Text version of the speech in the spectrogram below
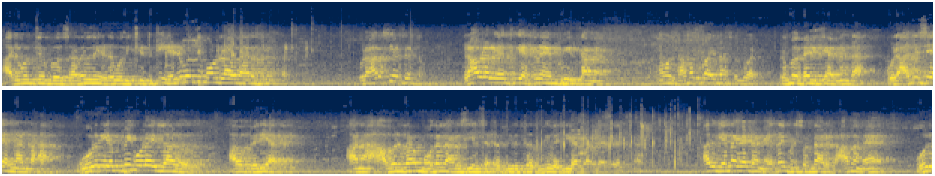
அறுபத்தி ஒன்பது சதவீத இடஒதுக்கீட்டுக்கு எழுபத்தி மூன்றாவது அரசியல் சட்டம் ஒரு அரசியல் சட்டம். திராவிட கழகத்துக்கு எத்தனை எம்பி இருக்காங்க? நம்ம சமதுபாய் தான் சொல்லுவார். ரொம்ப வேடிக்கையா என்னன்னா ஒரு அதிசயம் என்னன்னா ஒரு எம்பி கூட இல்லாதவர் அவர் பெரியார். ஆனா அவர் தான் முதல் அரசியல் சட்ட திருத்தத்துக்கு வெற்றிகரமாக நிறைவேற்றினார் அதுக்கு என்ன கேட்டாங்க? என்ன இப்படி சொன்னாரு ஆமாங்க. ஒரு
